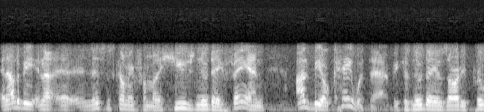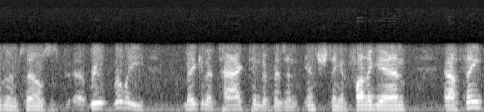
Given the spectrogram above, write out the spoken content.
And I'd be, and, I, and this is coming from a huge New Day fan. I'd be okay with that because New Day has already proven themselves as uh, re- really making a tag team division interesting and fun again. And I think,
